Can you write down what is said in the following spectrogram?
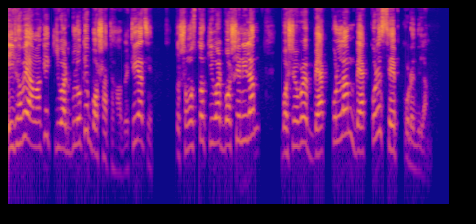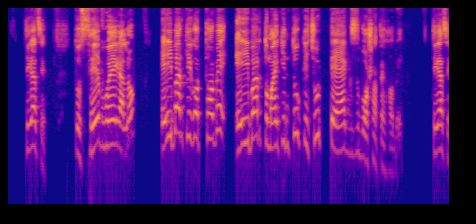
এইভাবে আমাকে কিওয়ার্ডগুলোকে বসাতে হবে, ঠিক আছে? তো সমস্ত কিওয়ার্ড বসিয়ে নিলাম, বসানোর পরে ব্যাক করলাম ব্যাক করে সেভ করে দিলাম, ঠিক আছে? তো সেভ হয়ে গেল, এইবার কি করতে হবে? এইবার তোমায় কিন্তু কিছু ট্যাগস বসাতে হবে, ঠিক আছে?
